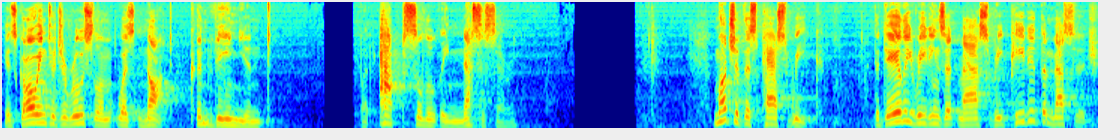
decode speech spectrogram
His going to Jerusalem was not convenient, but absolutely necessary. Much of this past week, the daily readings at Mass repeated the message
